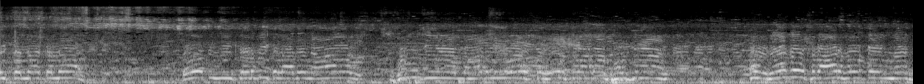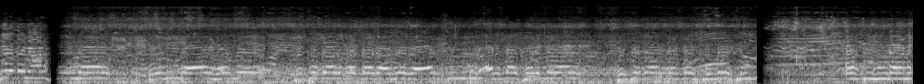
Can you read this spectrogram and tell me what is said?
ਕੋਈ ਕੱਲਾ ਕੱਲਾ ਬਹੁਤ ਹੀ ਚੜ੍ਹਦੀ ਕਲਾ ਦੇ ਨਾਲ ਗੁਰੂ ਦੀਆਂ ਲਾਡਲੀਆਂ ਸਹੇਰ ਸਵਾਰਾ ਫੌਜਾਂ ਘੋੜਿਆਂ ਦੇ ਸਵਾਰ ਹੋ ਕੇ ਨੇਜੇ ਦੇ ਨਾਲ ਹੋਲੀ ਲਾਲ ਹਰਨੇ ਜਥੇਦਾਰ ਬਾਬਾ ਰਾਜਾ ਰਾਜ ਸਿੰਘ ਅਰਬਾ ਖਰਮਾ ਜਥੇਦਾਰ ਬਾਬਾ ਸੁੰਦਰ ਸਿੰਘ। ਅਸੀਂ ਹੀਰਾ ਨੇ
